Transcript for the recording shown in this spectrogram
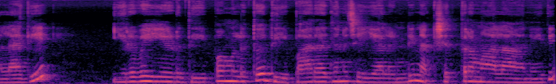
అలాగే ఇరవై ఏడు దీపములతో దీపారాధన చేయాలండి నక్షత్రమాల అనేది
